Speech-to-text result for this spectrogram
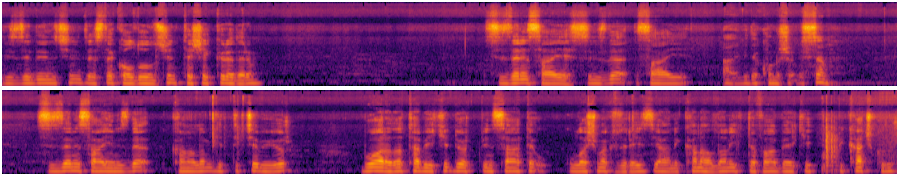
İzlediğiniz için, destek olduğunuz için teşekkür ederim. Sizlerin sayesinizde sahi ay bir de konuşabilsem. Sizlerin sayenizde kanalım gittikçe büyüyor. Bu arada tabii ki 4000 saate ulaşmak üzereyiz. Yani kanaldan ilk defa belki birkaç kuruş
